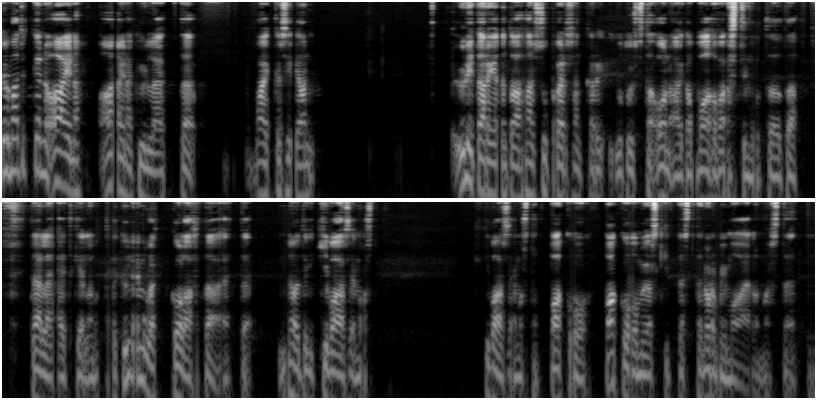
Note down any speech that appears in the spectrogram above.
kyllä mä tykkännyt aina, aina kyllä, että vaikka siinä on ylitarjontaahan supersankkarijutuista on aika vahvasti mutta tota, tällä hetkellä, mutta kyllä ne mulle kolahtaa, että ne on jotenkin kivaa semmoista, kivaa semmoista pakoa, pakoa myöskin tästä normimaailmasta, että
